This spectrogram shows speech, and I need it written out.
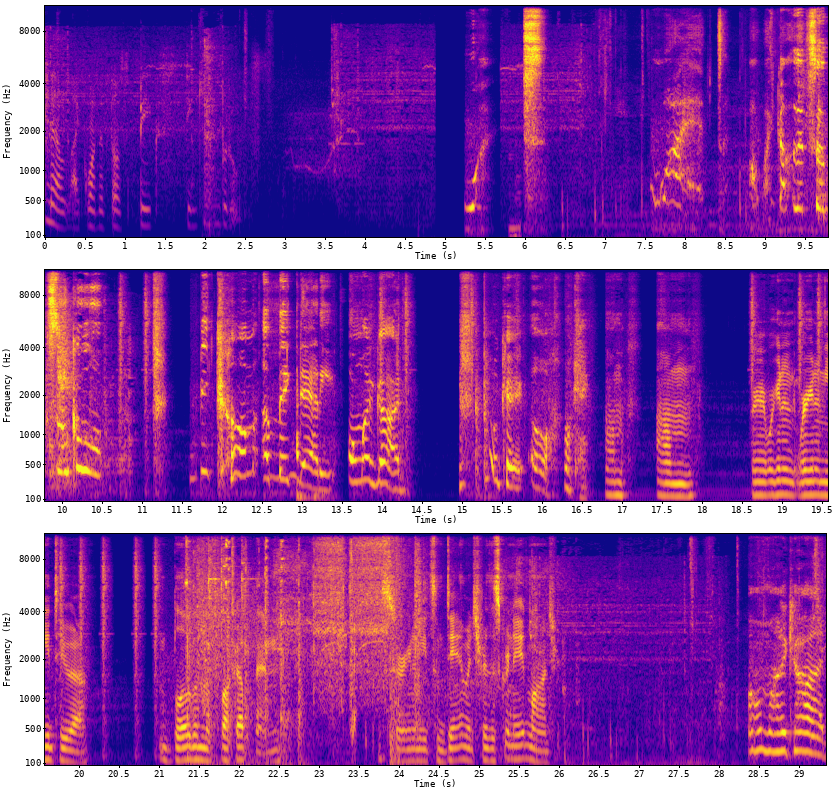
smell like one of those big stinking brutes. What? What? Oh my god, that sounds so cool! Become a Big Daddy! Oh my god! Okay, oh, okay. Um, um, we're, we're gonna, we're gonna need to, uh, blow them the fuck up then. So we're gonna need some damage for this grenade launcher. Oh my god!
